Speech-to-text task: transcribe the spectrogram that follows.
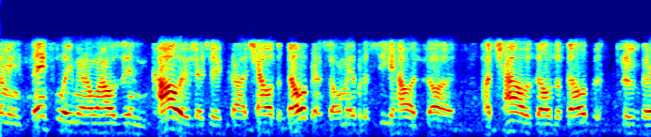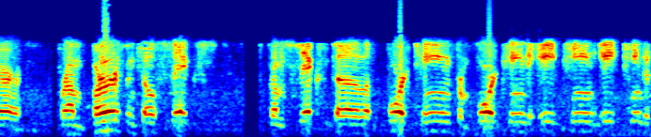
I mean, thankfully, man, when I was in college, I took uh, child development, so I'm able to see how uh, a child is develop through their from birth until six, from six to 14, from 14 to 18, 18 to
